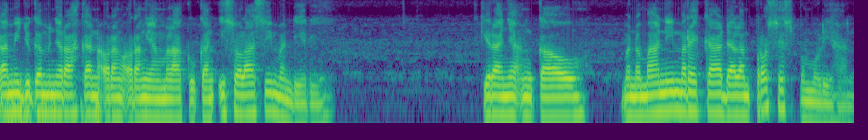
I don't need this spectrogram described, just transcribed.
kami juga menyerahkan orang-orang yang melakukan isolasi mandiri. Kiranya Engkau menemani mereka dalam proses pemulihan.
